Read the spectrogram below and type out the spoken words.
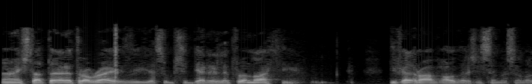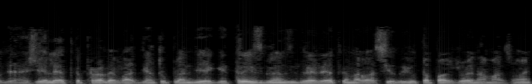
A estatal Eletrobras e a subsidiária Eletronorte tiveram aval da Agência Nacional de Energia Elétrica para levar adiante o plano de erguer três grandes hidrelétricas na bacia do rio Tapajós, na Amazônia,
